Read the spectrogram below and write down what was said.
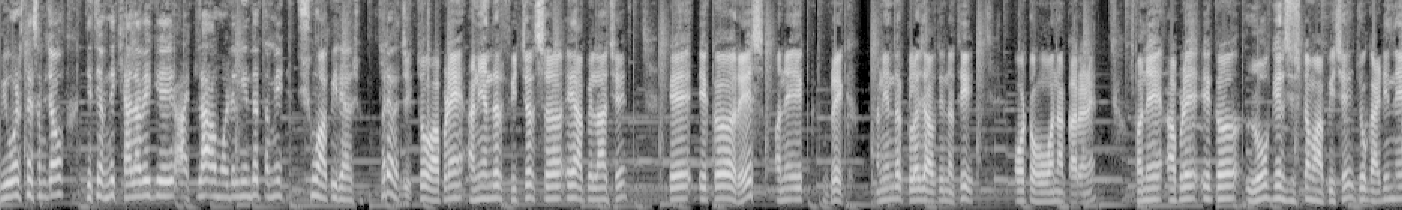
વ્યુઅર્સને સમજાવો, જેથી અમને ખ્યાલ આવે કે આટલા આ મોડેલની અંદર તમે શું આપી રહ્યા છો. બરાબર? જી. તો આપણે આની અંદર ફીચર્સ એ આપેલા છે કે એક રેસ અને એક બ્રેક. આની અંદર ક્લચ આવતી નથી ઓટો હોવાના કારણે. અને આપણે એક લો ગેર સિસ્ટમ આપી છે. જો ગાડીને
